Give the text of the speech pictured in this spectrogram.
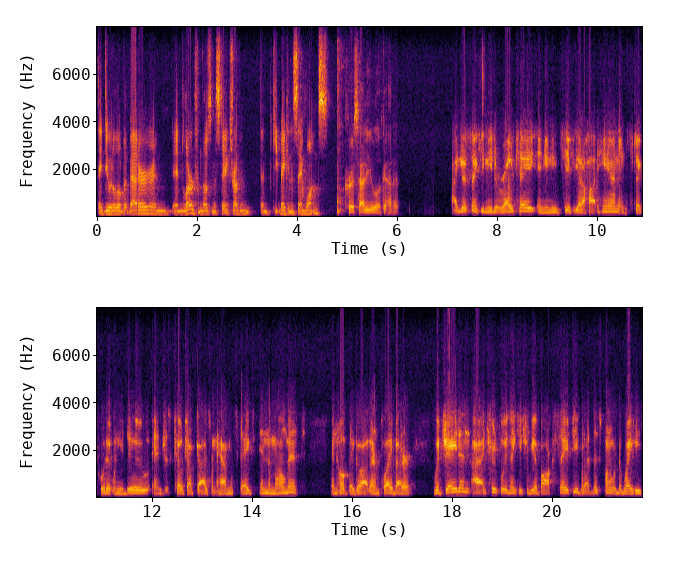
they do it a little bit better and and learn from those mistakes rather than, than keep making the same ones. Chris, how do you look at it? I just think you need to rotate and you need to see if you got a hot hand and stick with it when you do and just coach up guys when they have mistakes in the moment and hope they go out there and play better. With Jaden, I truthfully think he should be a box safety, but at this point, with the way he's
